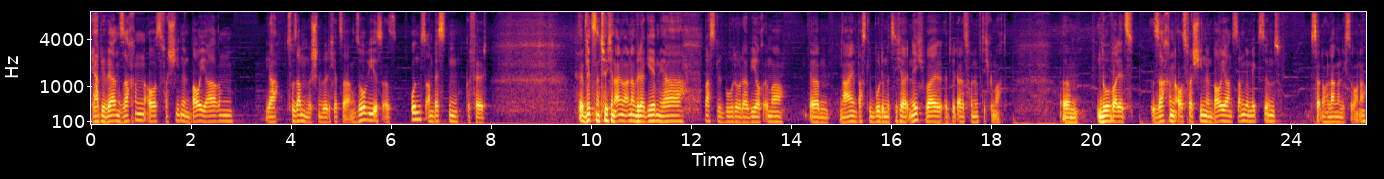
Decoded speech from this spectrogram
ja, wir werden Sachen aus verschiedenen Baujahren ja, zusammenmischen, würde ich jetzt sagen. So wie es uns am besten gefällt. Wird es natürlich den einen oder anderen wieder geben, ja, Bastelbude oder wie auch immer. Ähm, nein, Bastelbude mit Sicherheit nicht, weil es wird alles vernünftig gemacht. Ähm, nur weil jetzt Sachen aus verschiedenen Baujahren zusammengemixt sind, ist das noch lange nicht so. Ne?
